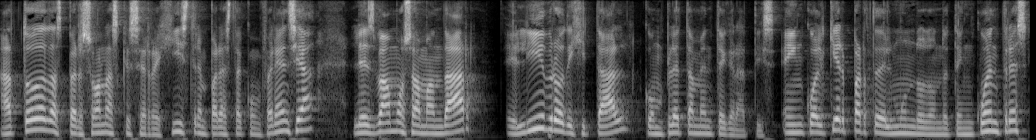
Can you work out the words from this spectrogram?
A todas las personas que se registren para esta conferencia, les vamos a mandar el libro digital completamente gratis. En cualquier parte del mundo donde te encuentres,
